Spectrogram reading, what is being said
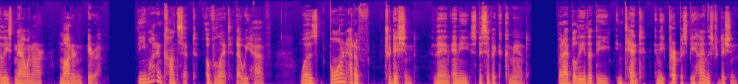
at least now in our modern era. The modern concept of Lent that we have was born out of tradition than any specific command. But I believe that the intent and the purpose behind this tradition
